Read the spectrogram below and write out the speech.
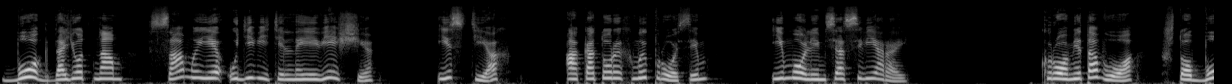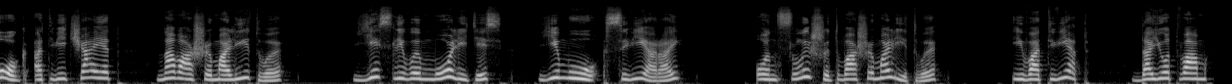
Бог дает нам самые удивительные вещи из тех, о которых мы просим и молимся с верой. Кроме того, что Бог отвечает на ваши молитвы, если вы молитесь Ему с верой, Он слышит ваши молитвы и в ответ дает вам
